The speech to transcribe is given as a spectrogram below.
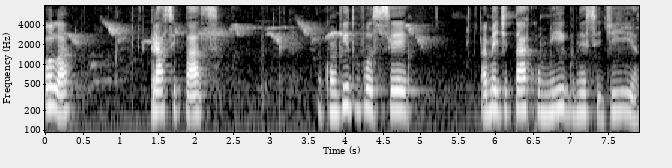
Olá, graça e paz. Eu convido você a meditar comigo nesse dia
